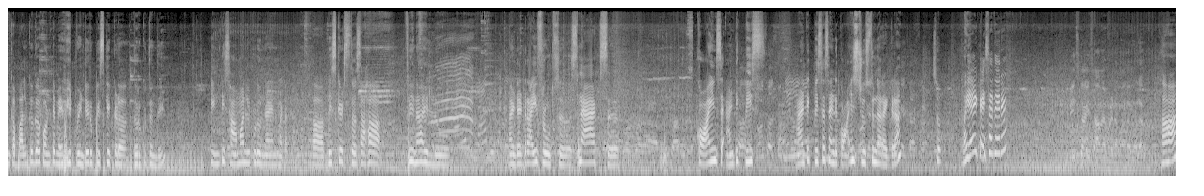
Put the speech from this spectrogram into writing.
ఇంకా బల్క్గా కొంటే మేబీ ట్వంటీ రూపీస్కి ఇక్కడ దొరుకుతుంది ఇంటి సామాన్లు కూడా ఉన్నాయన్నమాట బిస్కెట్స్తో సహా ఫినాయిల్లు అండ్ డ్రై ఫ్రూట్స్ స్నాక్స్ coins antique piece antique pieces and coins చూస్తున్నారా ఇక్కడ సో భయ్యా ये कैसा दे रहे बीस का हिसाब है मैडम अलग अलग हाँ हाँ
